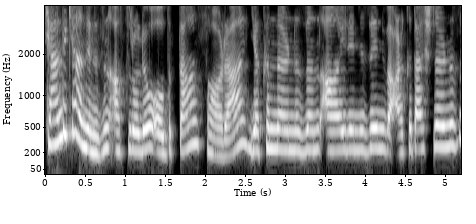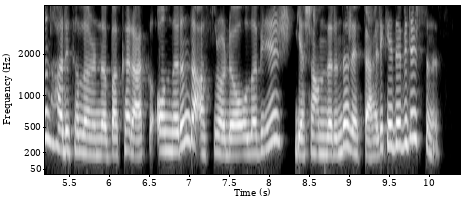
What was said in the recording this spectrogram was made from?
Kendi kendinizin astroloğu olduktan sonra yakınlarınızın, ailenizin ve arkadaşlarınızın haritalarına bakarak onların da astroloğu olabilir, yaşamlarında rehberlik edebilirsiniz.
